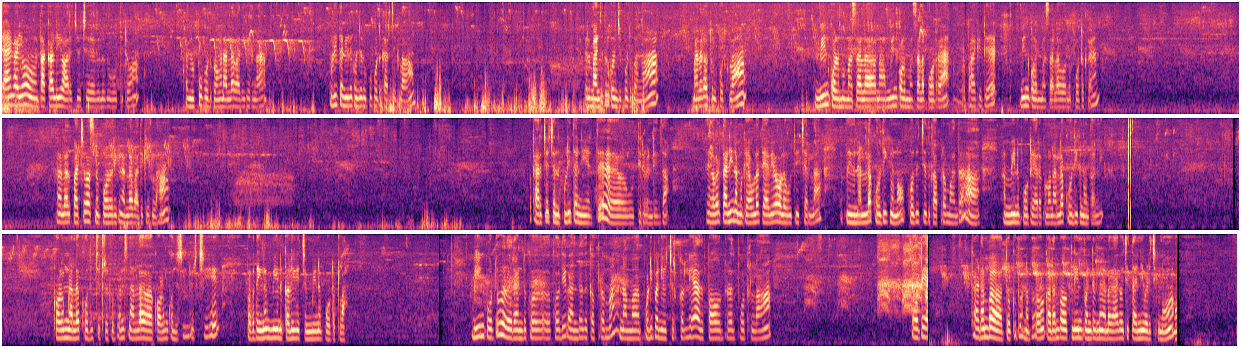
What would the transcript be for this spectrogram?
தேங்காயும் தக்காளியும் அரைச்சி வச்சு விழுது ஊற்றிட்டோம் கொஞ்சம் உப்பு போட்டுக்கோங்க நல்லா வதக்கிடுங்க. புளி தண்ணியில் கொஞ்சம் உப்பு போட்டு கரைச்சிக்கலாம். இதில் மஞ்சத்தூள் கொஞ்சம் போட்டுக்கோங்க. மிளகாத்தூள் போட்டுக்கலாம். மீன் குழம்பு மசாலா நான் மீன் குழம்பு மசாலா போடுறேன் ஒரு பாக்கெட்டு. மீன் குழம்பு மசாலா ஒன்று போட்டுக்கிறேன். நல்லா பச்சை வாசனை போகிற வரைக்கும் நல்லா வதக்கிக்கலாம். கரைச்சி வச்ச அந்த புளி தண்ணி எடுத்து ஊற்றிட வேண்டியது தான் அதுக்கப்புறம் தண்ணி நமக்கு எவ்வளோ தேவையோ அவ்வளோ ஊற்றி வச்சிடலாம். இப்போ இது நல்லா கொதிக்கணும். கொதித்ததுக்கப்புறமா தான் மீனை போட்டு இறக்கணும். நல்லா கொதிக்கணும் தண்ணி. குழம்பு நல்லா கொதிச்சிட்ருக்கு ஃப்ரெண்ட்ஸ் நல்லா குழம்பு கொஞ்சம் சுண்டிடுச்சு இப்போ பார்த்திங்கன்னா மீன் கழுவி வச்ச மீனை போட்டுக்கலாம். மீன் போட்டு ஒரு ரெண்டு கொ கொதி வந்ததுக்கப்புறமா நம்ம பொடி பண்ணி வச்சுருக்கோம் இல்லையா அது பவுட்ரு அது போட்டுடலாம். போட்டு கடம்பா தொக்கு பண்ண போகிறோம் கடம்பாவை க்ளீன் பண்ணிட்டு நல்லா வேக வச்சு தண்ணி வடிச்சுக்கணும்.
